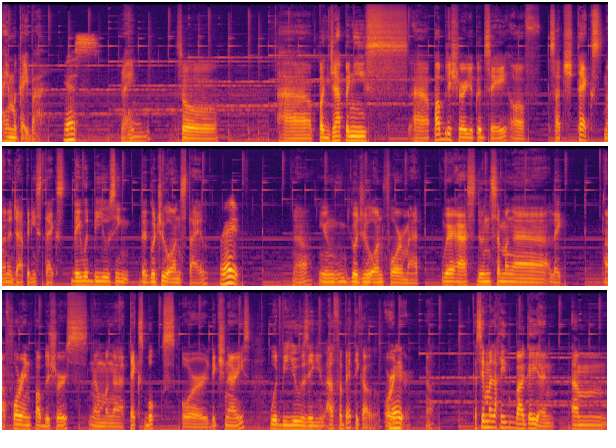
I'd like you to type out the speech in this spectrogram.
ay magkaiba, Yes. right? So, ah, pag Japanese ah, publisher, you could say, of such text, no, na Japanese text, they would be using the Goju on style. Right. no? yung Goju on format. Whereas dun sa mga like uh, foreign publishers ng mga textbooks or dictionaries would be using yung alphabetical order. No? Kasi malaking bagay yan. Um,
